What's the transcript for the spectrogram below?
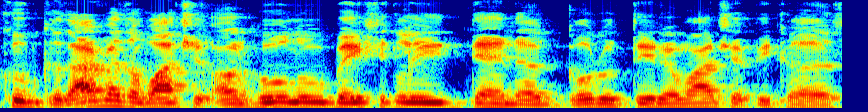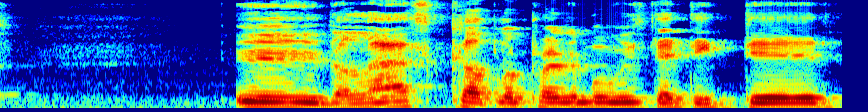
cool, because I'd rather watch it on Hulu basically than uh, go to the theater and watch it because uh, the last couple of Predator movies that they did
